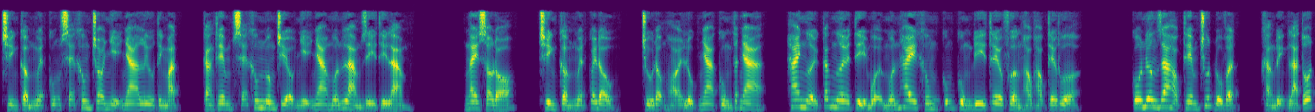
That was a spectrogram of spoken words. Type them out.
Trình Cẩm Nguyệt cũng sẽ không cho nhị nha lưu tình mặt, càng thêm sẽ không nuông chiều nhị nha muốn làm gì thì làm. Ngay sau đó, Trình Cẩm Nguyệt quay đầu, chủ động hỏi Lục Nha cùng Thất Nha, hai người các ngươi tỷ muội muốn hay không cũng cùng đi theo phường học học theo thùa. Cô nương ra học thêm chút đồ vật, khẳng định là tốt.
